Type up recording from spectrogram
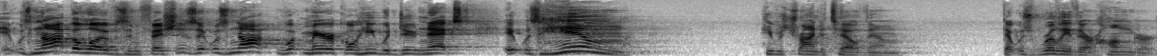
it was not the loaves and fishes, it was not what miracle he would do next. It was him he was trying to tell them that was really their hunger.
